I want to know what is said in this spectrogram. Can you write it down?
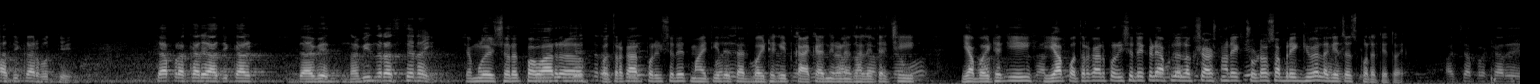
अधिकार होते त्या प्रकारे अधिकार द्यावेत. नवीन रस्ते नाही. त्यामुळे शरद पवार पत्रकार परिषदेत माहिती देतात बैठकीत काय काय निर्णय झाले त्याची. या बैठकी या पत्रकार परिषदेकडे आपलं लक्ष असणार एक छोटासा ब्रेक घेऊया लगेचच परत येतोय. अशा प्रकारे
